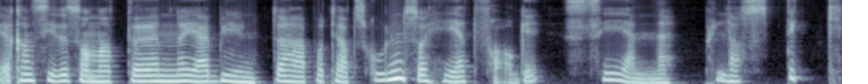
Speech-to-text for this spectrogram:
jeg kan si det sånn at eh, når jeg begynte her på teaterskolen, så het faget sceneplastikk.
